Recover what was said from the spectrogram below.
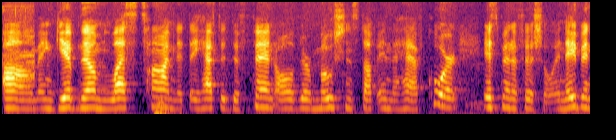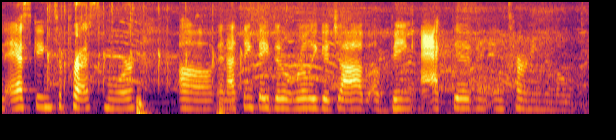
um, and give them less time that they have to defend all of their motion stuff in the half court, it's beneficial. And they've been asking to press more. Um, and I think they did a really good job of being active and, and turning them over.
